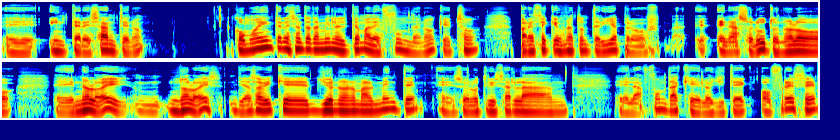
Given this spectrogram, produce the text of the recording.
eh, interesante, ¿no? Como es interesante también el tema de funda, ¿no? Que esto parece que es una tontería, pero eh, en absoluto no lo, eh, no lo es. No lo es. Ya sabéis que yo normalmente eh, suelo utilizar la, las fundas que Logitech ofrece.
